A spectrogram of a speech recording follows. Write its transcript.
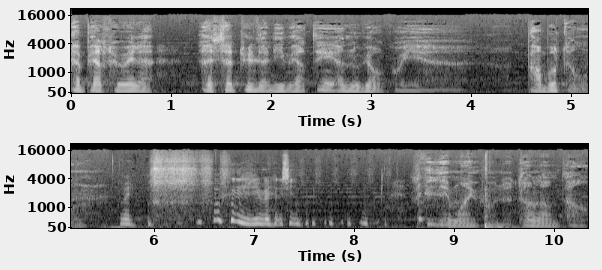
j'apercevais la, la statue de la liberté à New York, voyez, euh, par beau temps. hein. Oui, j'imagine. Excusez-moi, il faut de temps en temps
